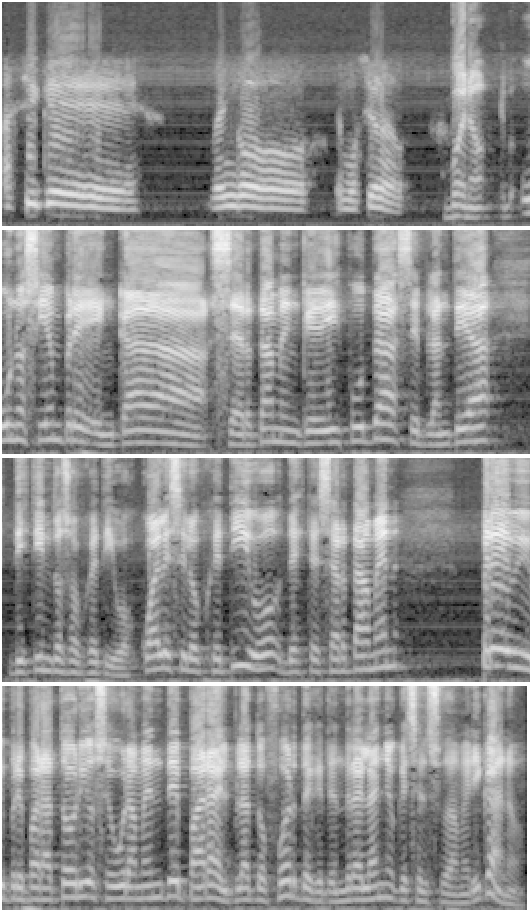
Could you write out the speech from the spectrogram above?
así que vengo emocionado. Bueno, uno siempre en cada certamen que disputa se plantea distintos objetivos. ¿Cuál es el objetivo de este certamen previo y preparatorio seguramente para el plato fuerte que tendrá el año que es el sudamericano?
